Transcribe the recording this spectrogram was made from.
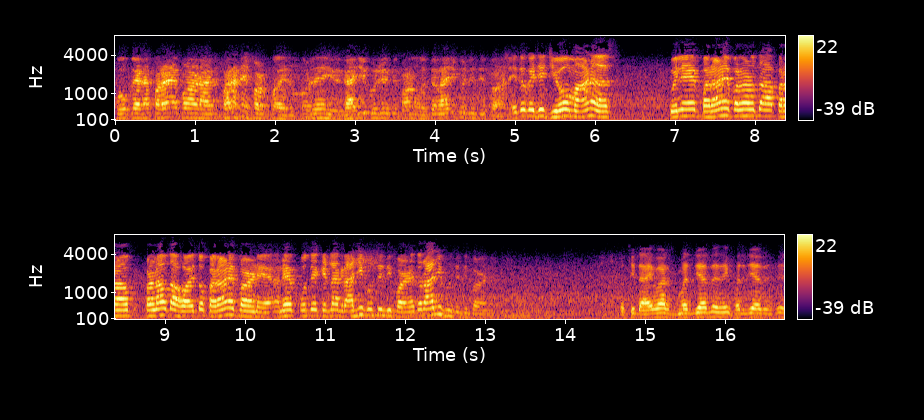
કોક એના પરાણે પણ પરાણે પણ રાજી ખુશીથી પણ હોય તો રાજી ખુશીથી એ તો કહે છે જેવો માણસ કોઈને પરાણે પરણતા પરણાવતા હોય તો પરાણે પરણે અને પોતે કેટલાક રાજી ખુશીથી પરણે તો રાજી ખુશીથી પરણે. પછી ડાયવર્સ મરજિયાત છે ફરજિયાત છે.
